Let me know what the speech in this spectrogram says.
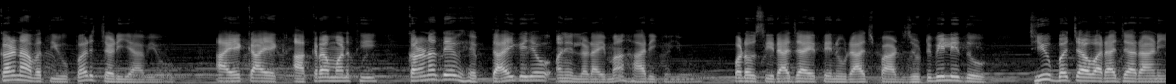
કર્ણાવતી ઉપર ચડી આવ્યો. આ એકાએક આક્રમણથી કર્ણદેવ હેપતાઈ ગયો અને લડાઈમાં હારી ગયો. પડોશી રાજાએ તેનું રાજપાટ ઝૂંટવી લીધું. જીવ બચાવવા રાજા રાણી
